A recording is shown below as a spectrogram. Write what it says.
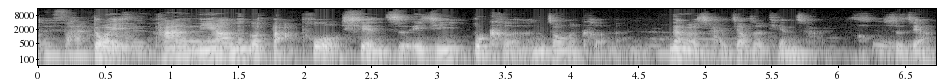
规范。对他，你要能够打破限制以及不可能中的可能，那个才叫做天才，是是这样。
